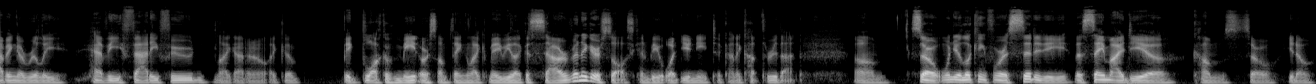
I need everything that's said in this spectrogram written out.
having a really heavy fatty food, like I don't know, like a big block of meat or something, like maybe like a sour vinegar sauce can be what you need to kind of cut through that. Um, so when you're looking for acidity, the same idea comes. So you know,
